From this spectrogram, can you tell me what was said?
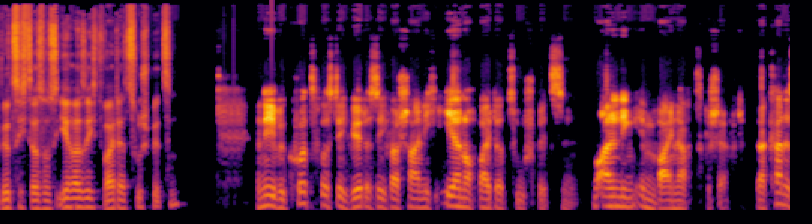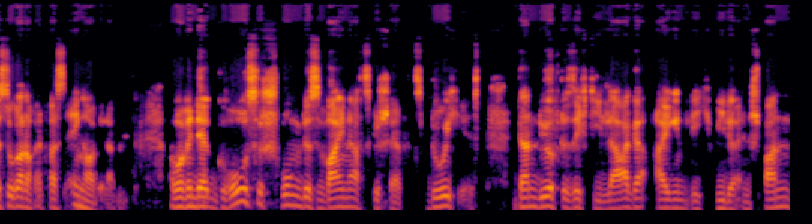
Wird sich das aus Ihrer Sicht weiter zuspitzen? Newe, kurzfristig wird es sich wahrscheinlich eher noch weiter zuspitzen, vor allen Dingen im Weihnachtsgeschäft. Da kann es sogar noch etwas enger werden. Aber wenn der große Schwung des Weihnachtsgeschäfts durch ist, dann dürfte sich die Lage eigentlich wieder entspannen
